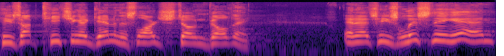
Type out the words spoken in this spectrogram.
He's up teaching again in this large stone building. And as he's listening in,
